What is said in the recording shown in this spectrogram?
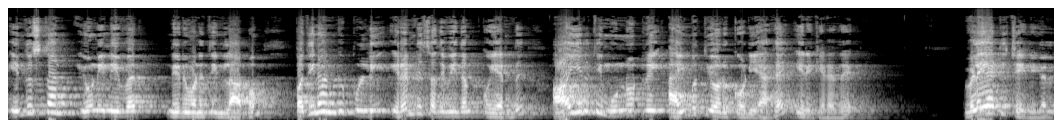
இந்துஸ்தான் யூனிலீவர் நிறுவனத்தின் லாபம் பதினான்கு புள்ளி இரண்டு சதவீதம் உயர்ந்து ஆயிரத்தி முன்னூற்றி ஐம்பத்தி ஒரு கோடியாக இருக்கிறது. விளையாட்டுச் செய்திகள்.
